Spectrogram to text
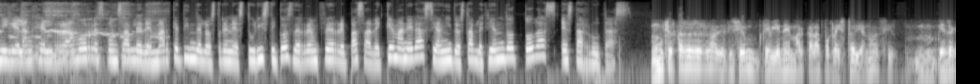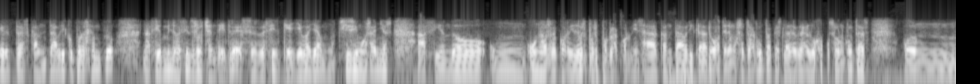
Miguel Ángel Ramos, responsable de marketing de los trenes turísticos de Renfe, repasa de qué manera se han ido estableciendo todas estas rutas. En muchos casos es una decisión que viene marcada por la historia, ¿no? Es decir, mm, piensa que el Transcantábrico, por ejemplo, nació en 1983, es decir, que lleva ya muchísimos años haciendo unos recorridos pues por la cornisa cantábrica. Luego tenemos otra ruta que es la del Gran Lujo, son rutas con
